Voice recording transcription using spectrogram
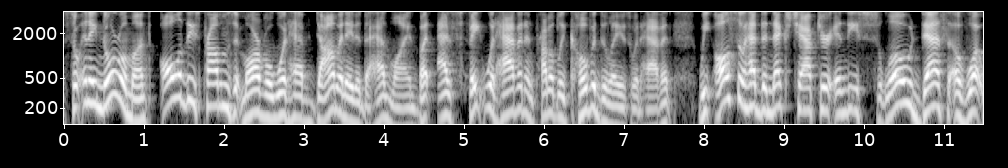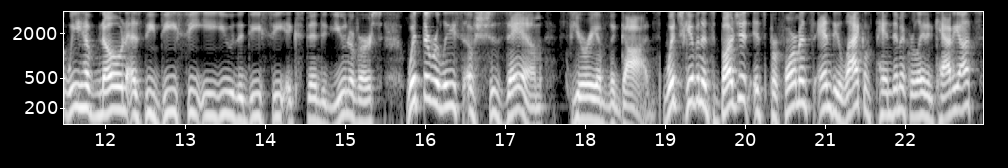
So, in a normal month, all of these problems at Marvel would have dominated the headline, but as fate would have it, and probably COVID delays would have it, we also had the next chapter in the slow death of what we have known as the DCEU, the DC Extended Universe, with the release of Shazam Fury of the Gods, which, given its budget, its performance, and the lack of pandemic related caveats,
